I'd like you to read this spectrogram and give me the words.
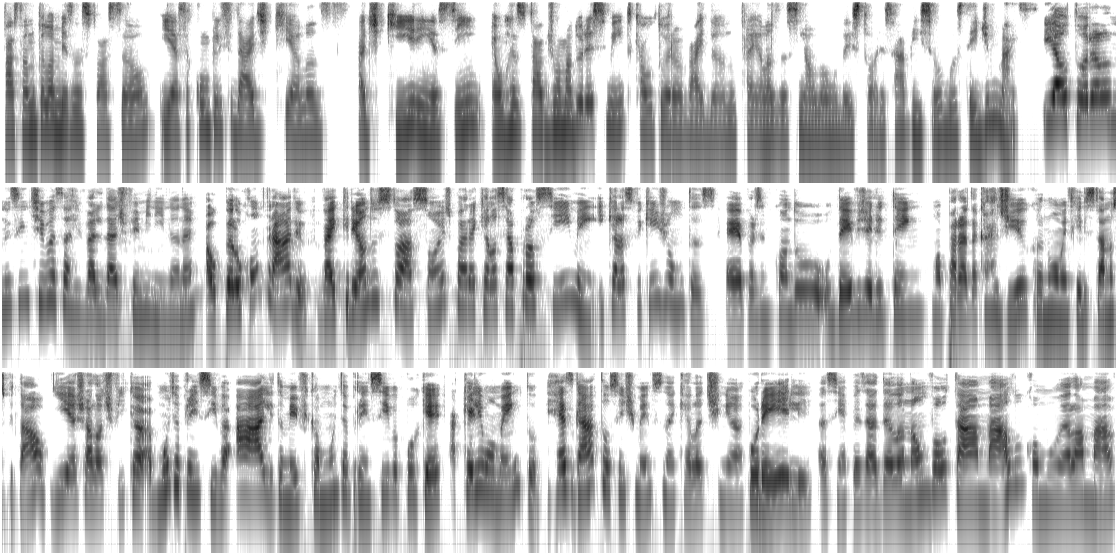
passando pela mesma situação e essa cumplicidade que elas adquirem, assim, é um resultado de um amadurecimento que a autora vai dando para elas, assim, ao longo da história, sabe? Isso eu gostei demais. E a autora, ela não incentiva essa rivalidade feminina, né? Ao, pelo contrário, vai criando situações para que elas se aproximem e que elas fiquem juntas. É, por exemplo, quando o David, ele tem uma parada cardíaca no momento que ele está no hospital, e a Charlotte fica muito apreensiva, a Ali também fica muito apreensiva, porque aquele momento resgata os sentimentos, né, que ela tinha por ele, assim, apesar dela não voltar a amá-lo como ela amava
